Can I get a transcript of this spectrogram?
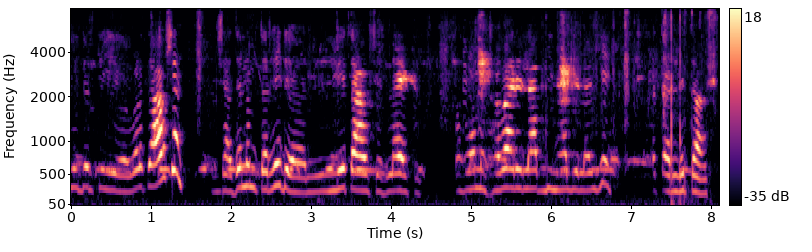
જોદરથી વળતા આવશે ને સાધનમ તાર હેડ લેતા આવશે લાઈટ. અમે સવારે લાવી નાગે લાવી જઈશ અત્યારે લેતા આવશે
